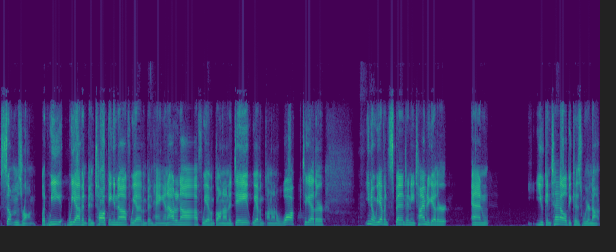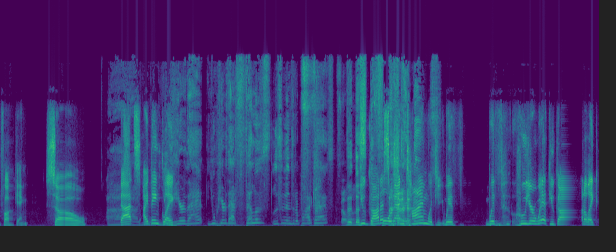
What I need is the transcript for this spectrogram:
something's wrong. Like we we haven't been talking enough, we haven't been hanging out enough, we haven't gone on a date, we haven't gone on a walk together. You know, we haven't spent any time together and you can tell because we're not fucking. So That's- I think, Ah, you like- hear that? You hear that, fellas, listening to the podcast. The- the- you the got to spend right time with with with who you're with. You got to like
